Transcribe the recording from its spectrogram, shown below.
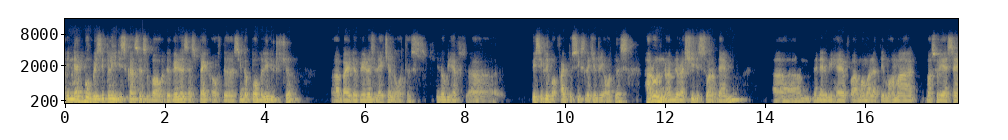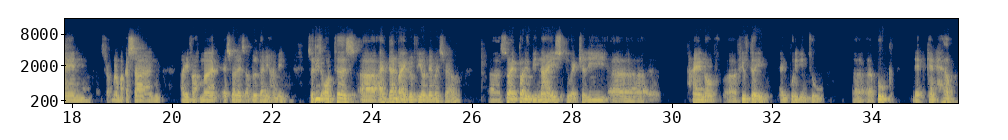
in that book, basically, it discusses about the various aspects of the Singapore Malay literature by the various legend authors. You know, we have basically about five to six legendary authors. Harun Aminurrashid is one of them. Um, and then we have uh, Muhammad Latif Muhammad, Masuri S.N., Rahman Makasan, Arif Ahmad, as well as Abdul Ghani Hamid. So these authors, uh, I've done biography on them as well. Uh, so I thought it would be nice to actually uh, kind of uh, filter it and put it into uh, a book that can help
